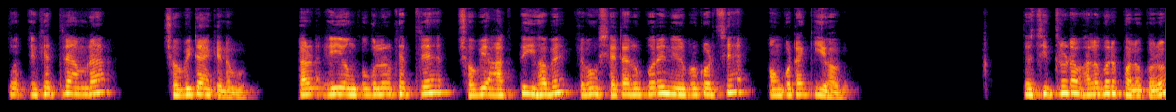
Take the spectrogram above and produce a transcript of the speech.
তো এক্ষেত্রে আমরা ছবিটা এঁকে নেব। কারণ এই অঙ্কগুলোর ক্ষেত্রে ছবি আঁকতেই হবে এবং সেটার উপরে নির্ভর করছে অঙ্কটা কি হবে। তো চিত্রটা ভালো করে ফলো করো।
